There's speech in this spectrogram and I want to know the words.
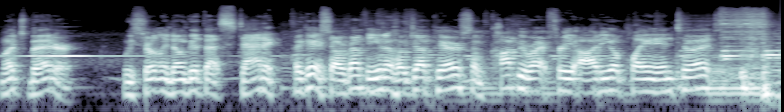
much better. We certainly don't get that static. Okay, so I've got the unit hooked up here, some copyright-free audio playing into it.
